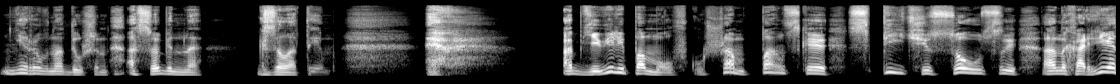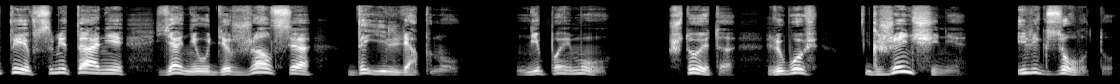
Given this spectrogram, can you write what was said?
неравнодушен, особенно к золотым. Эх. Объявили помолвку. Шампанское, спичи, соусы, анахареты в сметане. Я не удержался, да и ляпнул. Не пойму, что это, любовь к женщине или к золоту?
